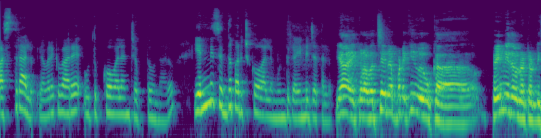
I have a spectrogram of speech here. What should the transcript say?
వస్త్రాలు ఎవరికి వారే ఉతుక్కోవాలని చెప్తూ ఉన్నారు. ఎన్ని సిద్ధపరచుకోవాలి ముందుగా ఎన్ని జతలు? యా ఇక్కడ వచ్చేటప్పటికి ఒక పెయి మీద ఉన్నటువంటి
